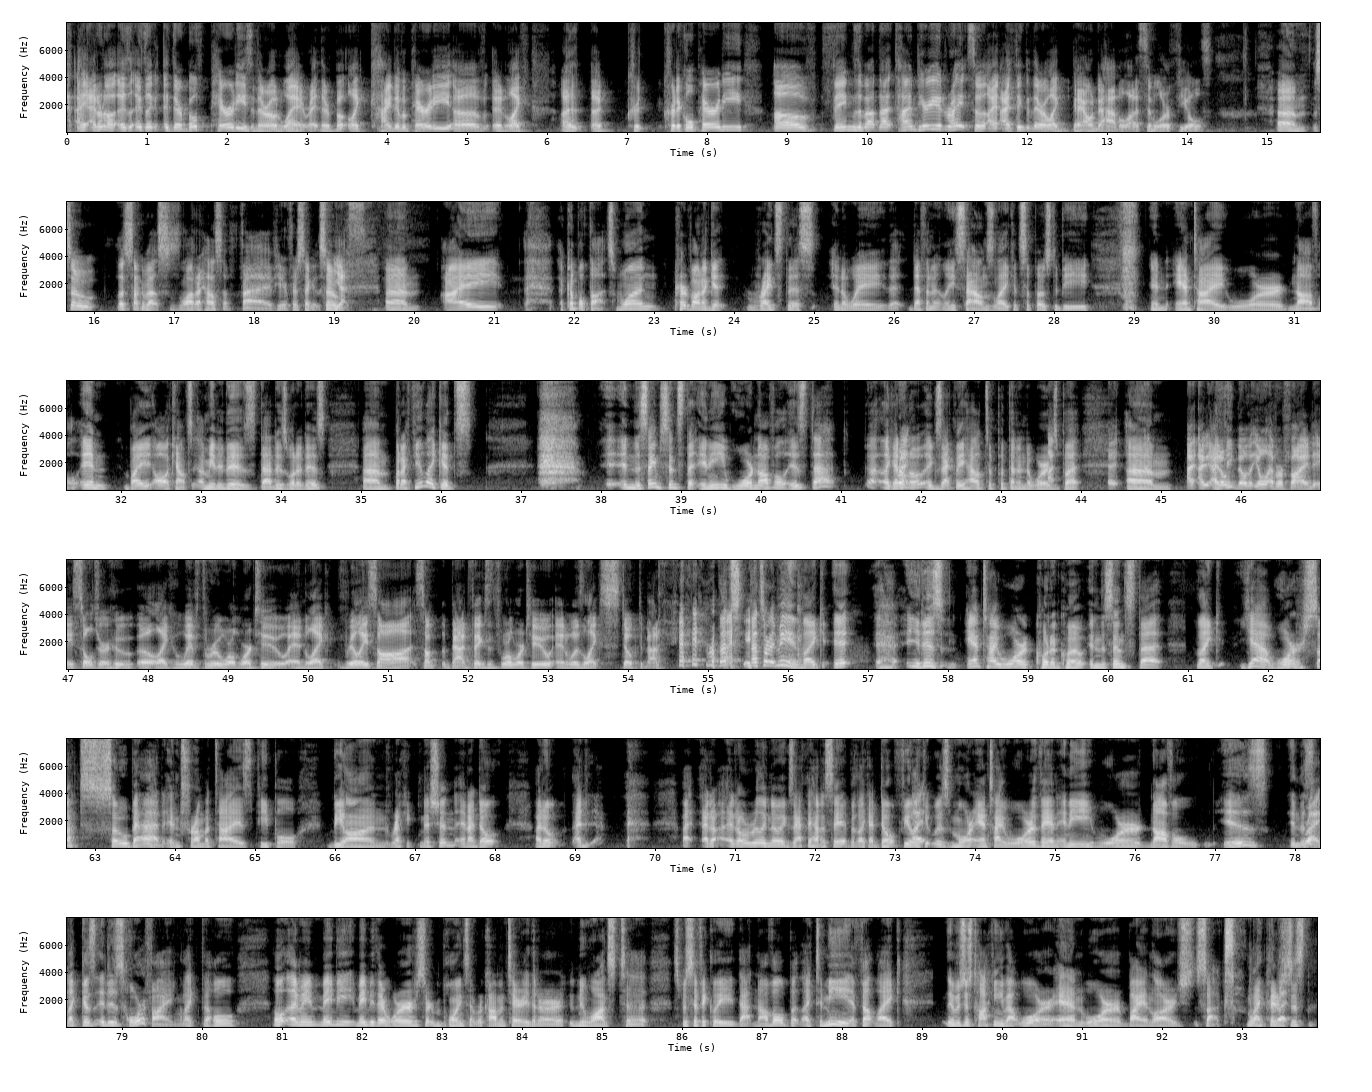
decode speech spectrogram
I, I don't know. It's, it's like they're both parodies in their own way, right? They're both like kind of a parody of and like a, a cri- critical parody of things about that time period, right? So I, I think that they're like bound to have a lot of similar feels. Um, so let's talk about Slaughterhouse Five here for a second. So Yes. Um, I a couple thoughts. One, Kurt Vonnegut writes this in a way that definitely sounds like it's supposed to be an anti-war novel, and by all accounts, I mean it is. That is what it is. Um, but I feel like it's in the same sense that any war novel is that. Uh, Like I Right. don't know exactly how to put that into words, but um, I, I, I I don't think- know that you'll ever find a soldier who uh, like lived through World War II and like really saw some bad things in World War II and was like stoked about it. right? that's that's what I mean. Like it, it is anti-war, quote unquote, in the sense that, like, yeah, war sucked so bad and traumatized people beyond recognition. And I don't, I don't, I. I, I, don't, I don't really know exactly how to say it, but like I don't feel like I- it was more anti-war than any war novel is in this Right. like because it is horrifying. Like the whole well, I mean, maybe maybe there were certain points that were commentary that are nuanced to specifically that novel, but like to me, it felt like it was just talking about war, and war by and large sucks. like there's Right. just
